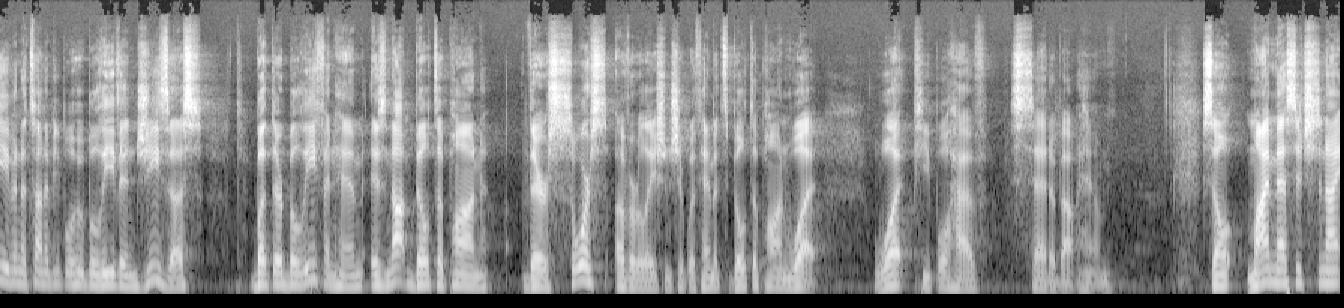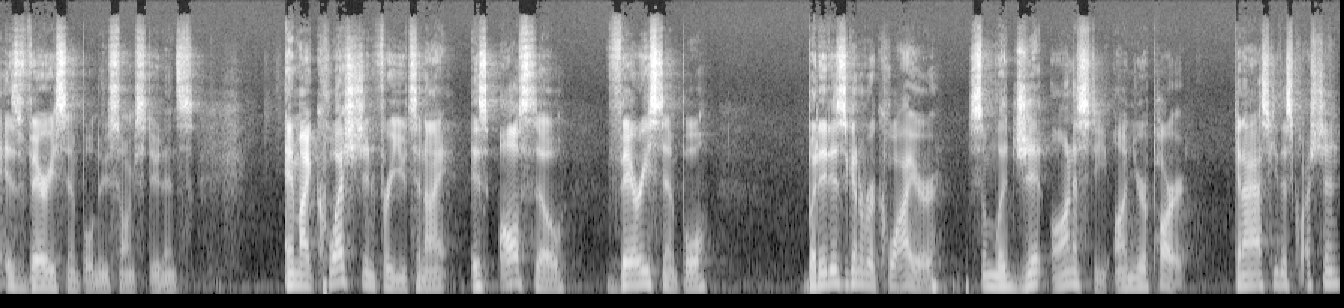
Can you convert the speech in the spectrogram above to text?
even a ton of people who believe in Jesus, but their belief in Him is not built upon their source of a relationship with Him, it's built upon what? What people have said about Him. So, my message tonight is very simple, New Song students. And my question for you tonight is also very simple, but it is going to require some legit honesty on your part. Can I ask you this question?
